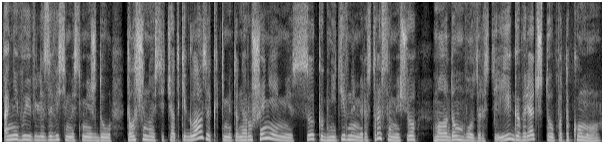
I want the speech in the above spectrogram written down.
они выявили выявили зависимость между толщиной сетчатки глаза и какими-то нарушениями с когнитивными расстройствами еще в молодом возрасте. И говорят, что по такому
